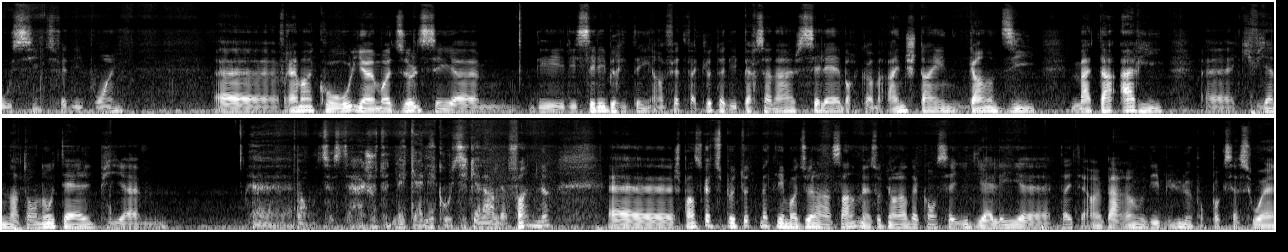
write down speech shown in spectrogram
aussi, tu fais des points. Euh, vraiment cool. Il y a un module, c'est euh, des, célébrités, en fait. Fait que là, tu as des personnages célèbres comme Einstein, Gandhi, Mata Hari, euh, qui viennent dans ton hôtel. Puis, bon, ça, ajoute une mécanique aussi qui a l'air le fun, là. Je pense que tu peux tous mettre les modules ensemble, mais eux autres, ils ont l'air de conseiller d'y aller peut-être un par un au début, là, pour pas que ça soit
